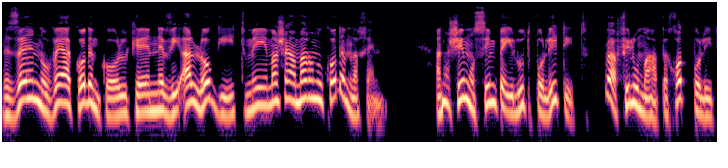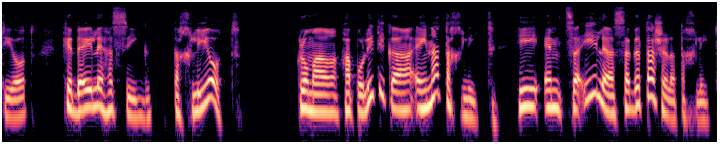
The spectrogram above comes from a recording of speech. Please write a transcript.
וזה נובע קודם כל כנביאה לוגית ממה שאמרנו קודם לכן. אנשים עושים פעילות פוליטית ואפילו מהפכות פוליטיות כדי להשיג תכליות. כלומר, הפוליטיקה אינה תכלית, היא אמצעי להשגתה של התכלית.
